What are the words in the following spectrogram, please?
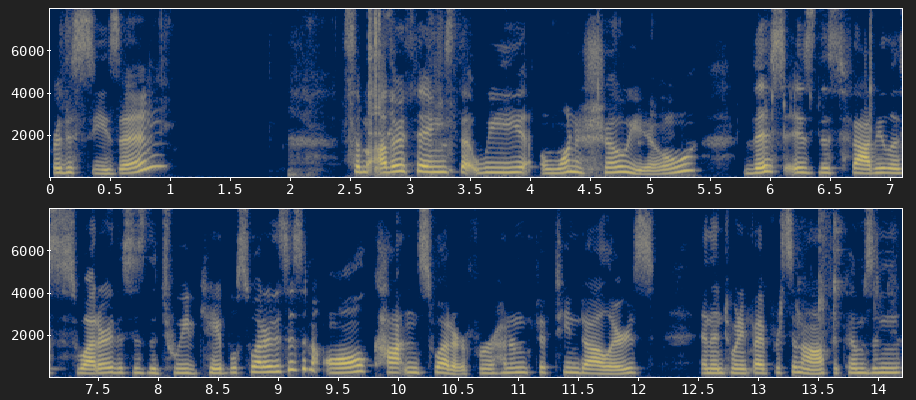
for the season. Some other things that we want to show you. This is this fabulous sweater. This is the tweed cable sweater. This is an all cotton sweater for $115 and then 25% off. It comes in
